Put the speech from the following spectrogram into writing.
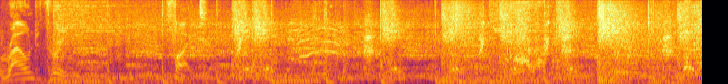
Round three. Fight. KO.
